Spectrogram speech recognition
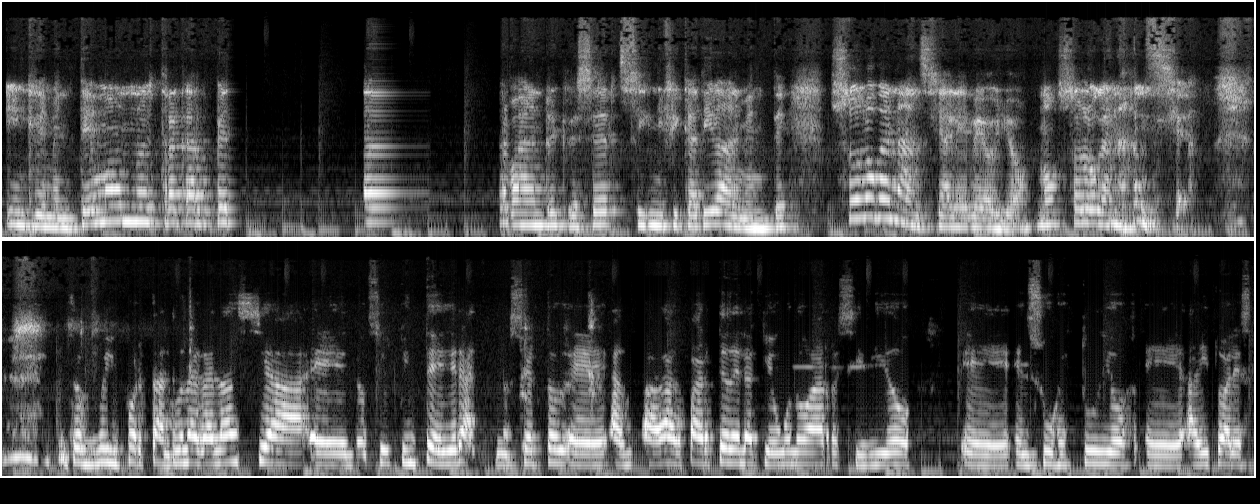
incrementemos nuestra carpeta va a enriquecer significativamente. Solo ganancia le veo yo, ¿no? Solo ganancia. Eso es muy importante, una ganancia, eh, ¿no cierto?, integral, ¿no es cierto?, eh, aparte de la que uno ha recibido eh, en sus estudios eh, habituales.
